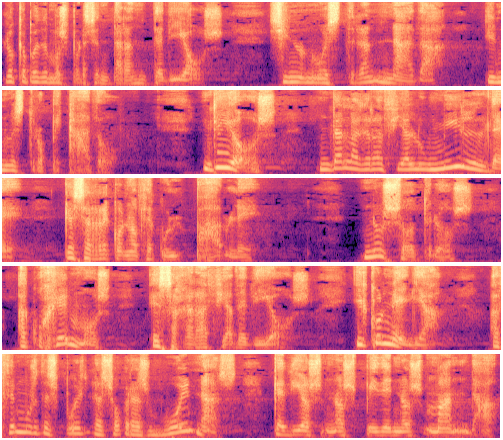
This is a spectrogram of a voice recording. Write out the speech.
lo que podemos presentar ante Dios, sino nuestra nada y nuestro pecado. Dios da la gracia al humilde que se reconoce culpable. Nosotros acogemos esa gracia de Dios y con ella hacemos después las obras buenas que Dios nos pide y nos manda,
